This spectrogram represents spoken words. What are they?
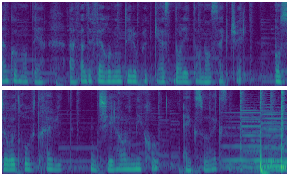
un commentaire afin de faire remonter le podcast dans les tendances actuelles. On se retrouve très vite. J'ai le micro. XOXO.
